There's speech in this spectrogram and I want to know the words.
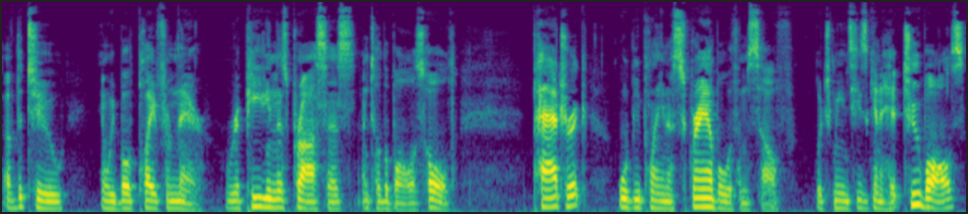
of the two, and we both play from there, repeating this process until the ball is holed. Patrick will be playing a scramble with himself, which means he's going to hit two balls,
